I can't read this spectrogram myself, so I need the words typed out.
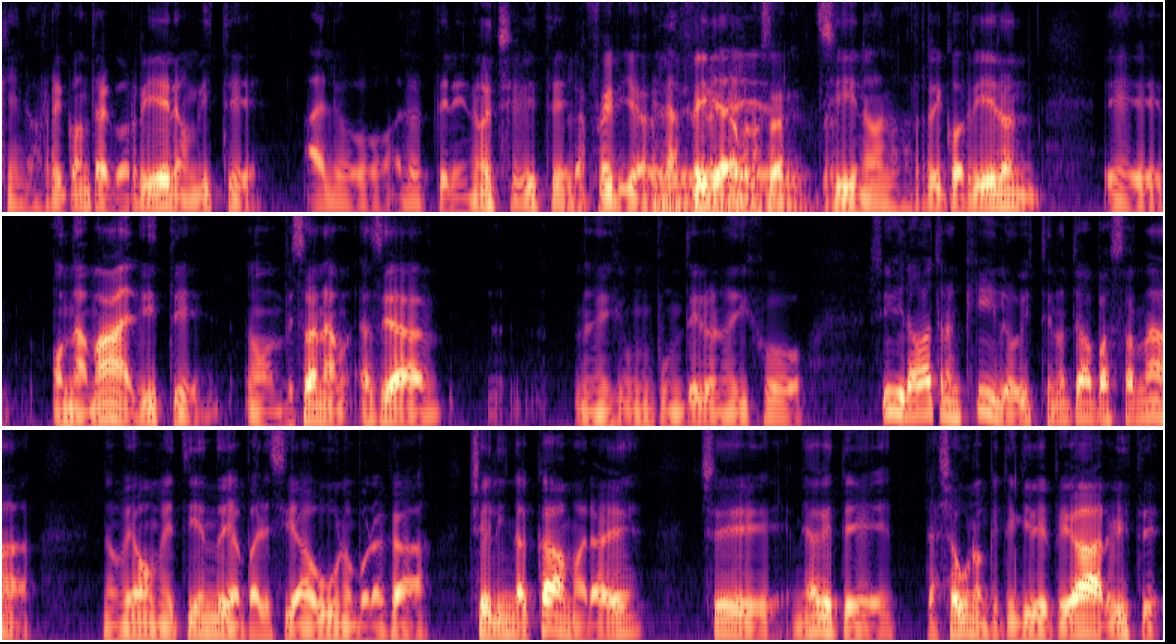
que nos recontra corrieron, ¿viste? A lo, a lo Telenoche, ¿viste? En la feria en la feria de, Carlos Sí, no, nos recorrieron, eh, onda mal, ¿viste? Nos empezaron a, o sea, un puntero nos dijo, sí, grabá tranquilo, ¿viste? No te va a pasar nada. Nos íbamos metiendo y aparecía uno por acá. Che, linda cámara, ¿eh? che, mira que te, te uno que te quiere pegar, ¿viste?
